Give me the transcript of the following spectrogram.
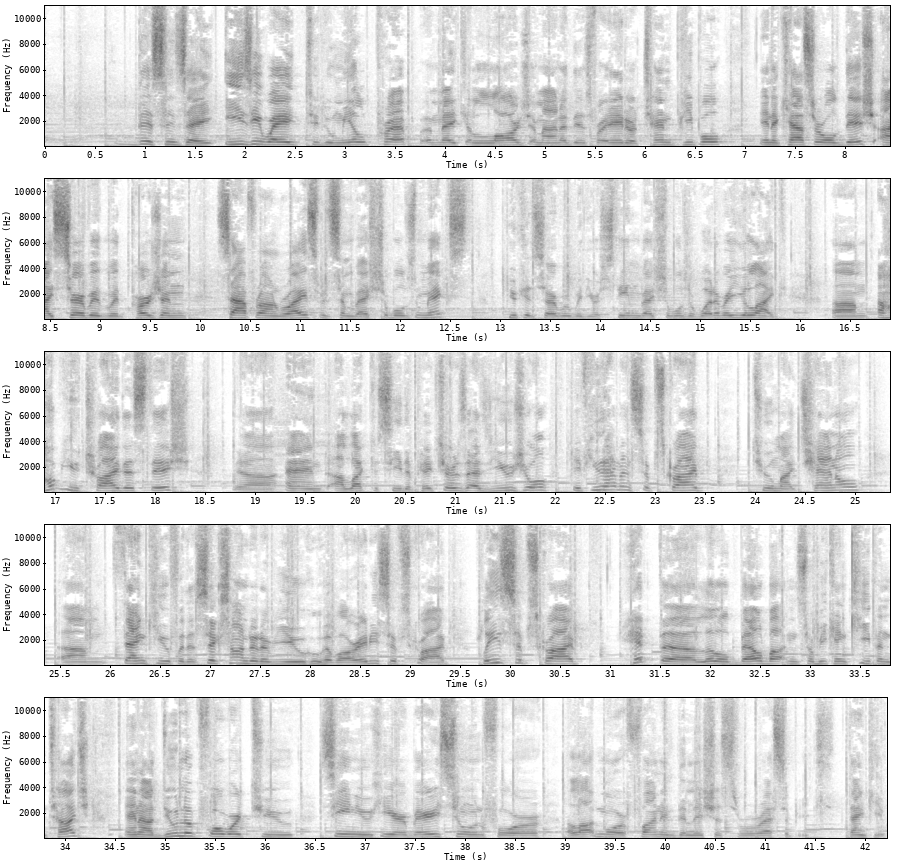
this is a easy way to do meal prep, make a large amount of this for eight or 10 people in a casserole dish. I serve it with Persian saffron rice with some vegetables mixed. You can serve it with your steamed vegetables or whatever you like. Um, I hope you try this dish. And I'd like to see the pictures as usual. If you haven't subscribed to my channel, um, thank you for the 600 of you who have already subscribed. Please subscribe, hit the little bell button so we can keep in touch. And I do look forward to seeing you here very soon for a lot more fun and delicious recipes. Thank you.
